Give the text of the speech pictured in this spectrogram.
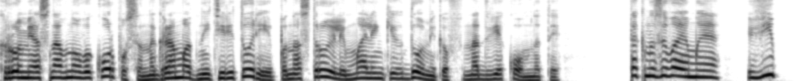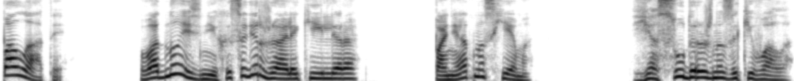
Кроме основного корпуса, на громадной территории понастроили маленьких домиков на две комнаты, так называемые вип-палаты. В одной из них и содержали киллера. Понятна схема? Я судорожно закивала.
